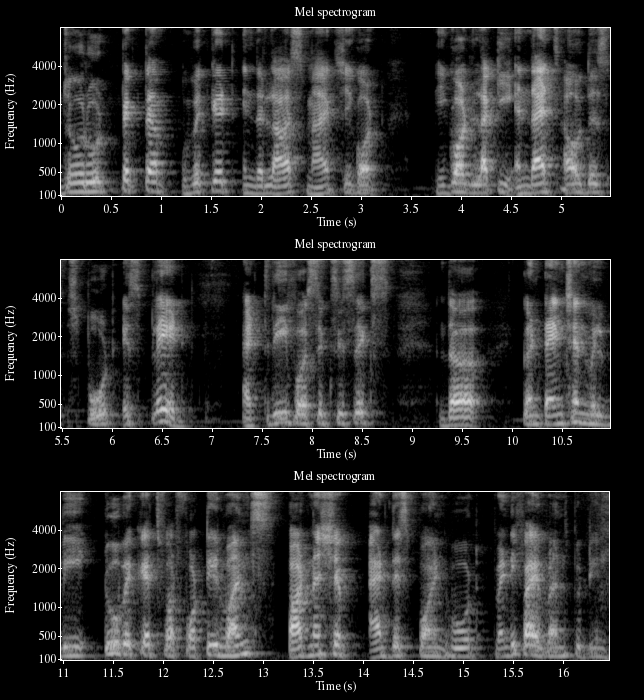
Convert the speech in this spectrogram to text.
Joe Root picked up wicket in the last match. He got he got lucky, and that's how this sport is played. At three for sixty-six, the contention will be two wickets for 40 runs. Partnership at this point would 25 runs between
